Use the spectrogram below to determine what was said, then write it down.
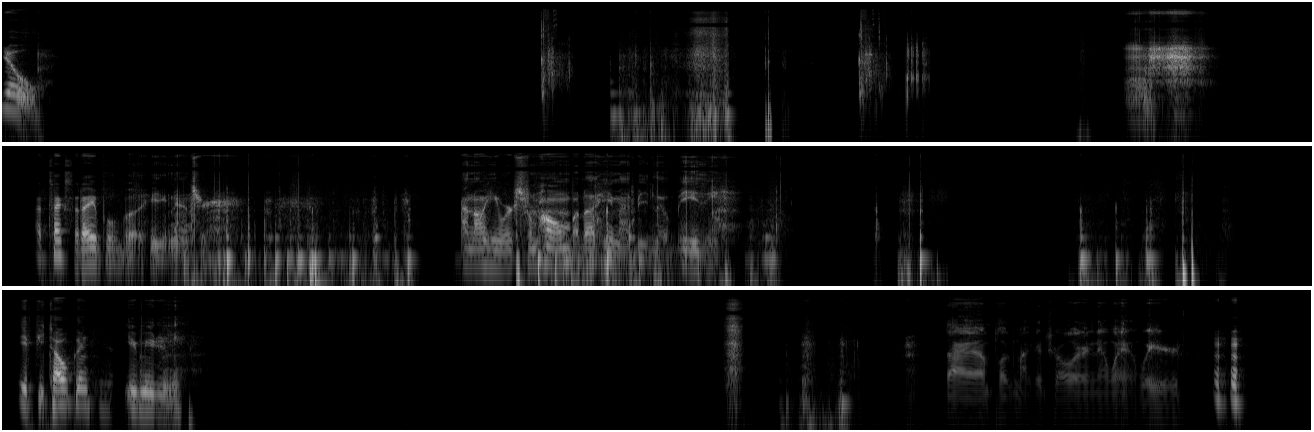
Yo. I texted Abel, but he didn't answer. I know he works from home, but uh, he might be a little busy. If you're talking, you muted me. Sorry, I unplugged my controller and it went weird.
